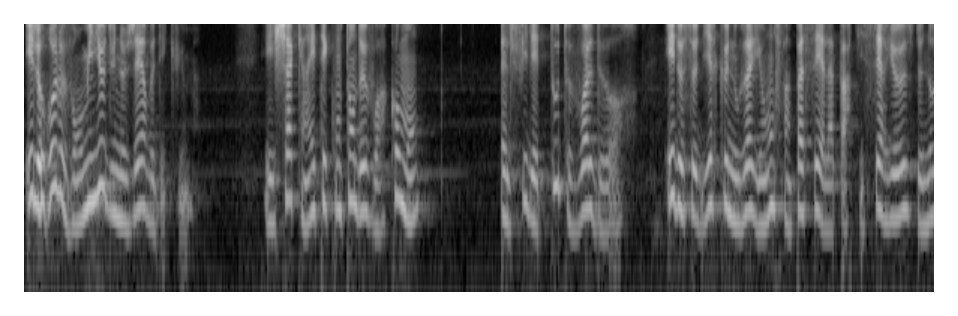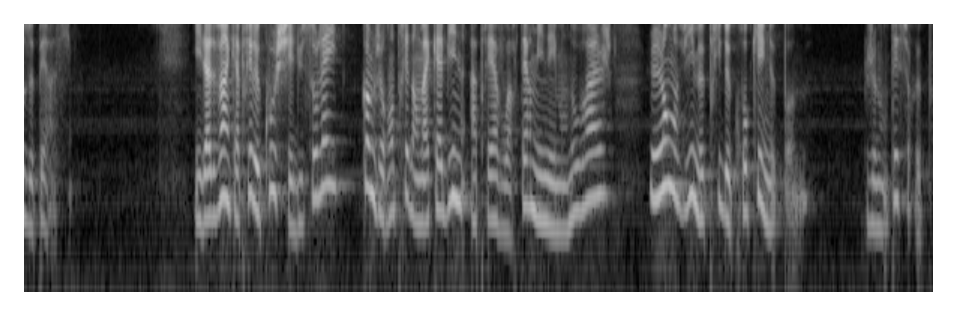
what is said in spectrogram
et le relevant au milieu d'une gerbe d'écume. Et chacun était content de voir comment elle filait toute voile dehors, et de se dire que nous allions enfin passer à la partie sérieuse de nos opérations. Il advint qu'après le coucher du soleil, comme je rentrais dans ma cabine après avoir terminé mon ouvrage, l'envie me prit de croquer une pomme. Je montai sur le pont.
